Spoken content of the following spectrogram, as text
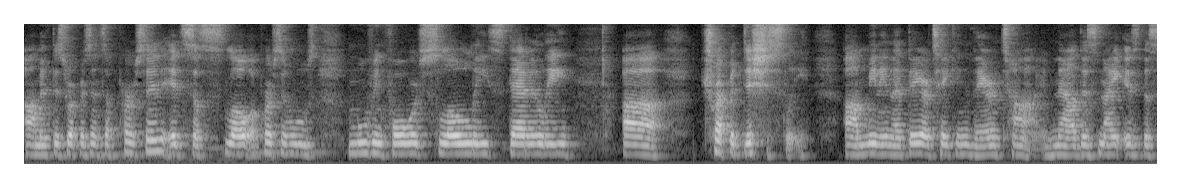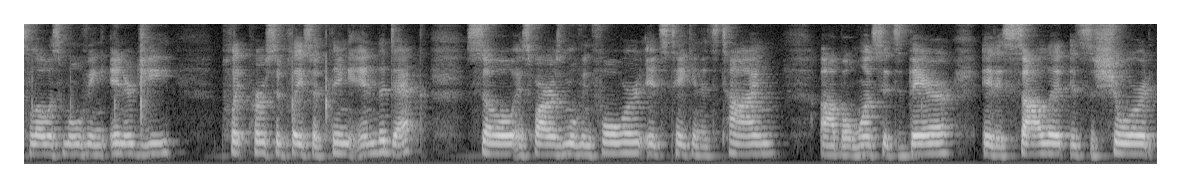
Um, if this represents a person, it's a slow, a person who's moving forward slowly, steadily, uh, trepidatiously, uh, meaning that they are taking their time. Now, this knight is the slowest moving energy person, place, or thing in the deck. So, as far as moving forward, it's taking its time. Uh, but once it's there, it is solid, it's assured,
